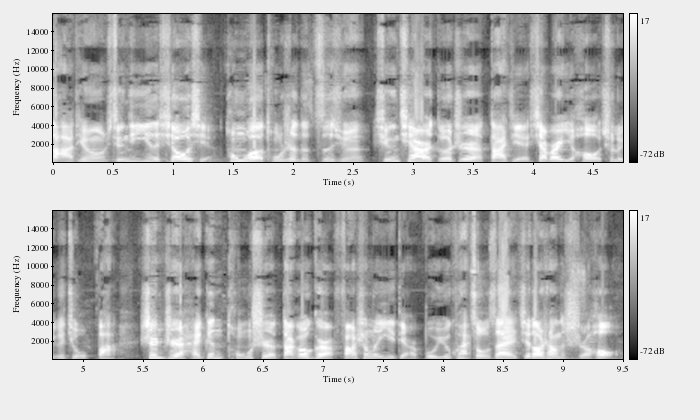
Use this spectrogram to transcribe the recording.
打听星期一的消息，通过同事的咨询，星期二得知大姐下班以后去了一个酒吧，甚至还跟同事大高个发生了一点不愉快。走在街道上的时候，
